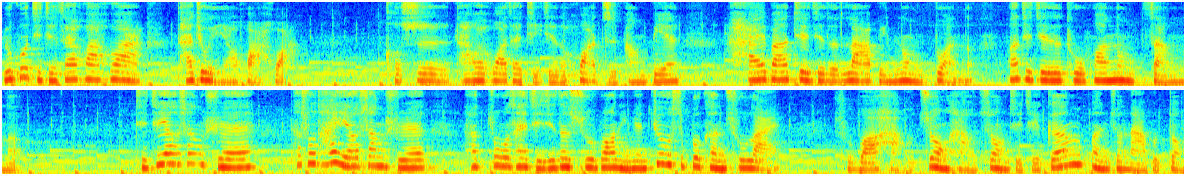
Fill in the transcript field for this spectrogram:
如果姐姐在画画，他就也要画画，可是他会画在姐姐的画纸旁边，还把姐姐的蜡笔弄断了，把姐姐的图画弄脏了。姐姐要上学，他说他也要上学，他坐在姐姐的书包里面，就是不肯出来。书包好重好重，姐姐根本就拿不动。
